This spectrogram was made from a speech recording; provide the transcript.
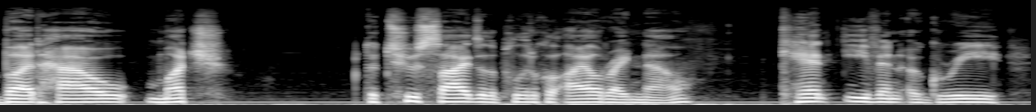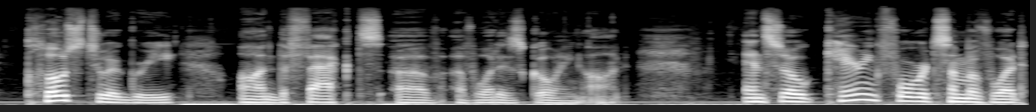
but how much the two sides of the political aisle right now can't even agree, close to agree, on the facts of, of what is going on. And so, carrying forward some of what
